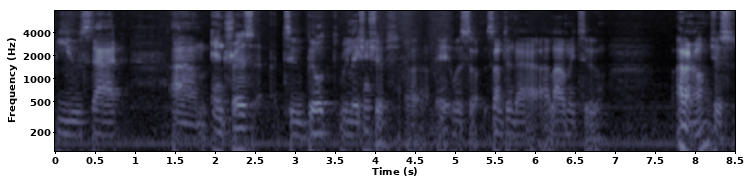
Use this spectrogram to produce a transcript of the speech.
use that um, interest to build relationships, uh, it was something that allowed me to, I don't know, just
